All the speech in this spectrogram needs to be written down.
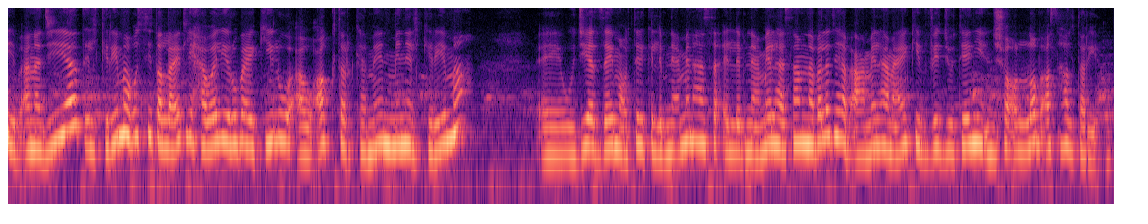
يبقى أنا ديت الكريمة بصي طلعت لي حوالي ربع كيلو أو أكتر كمان من الكريمة. آه وديت زي ما قلت لك اللي بنعملها اللي بنعملها سمنة بلدي هبقى أعملها معاكي في فيديو تاني إن شاء الله بأسهل طريقة.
